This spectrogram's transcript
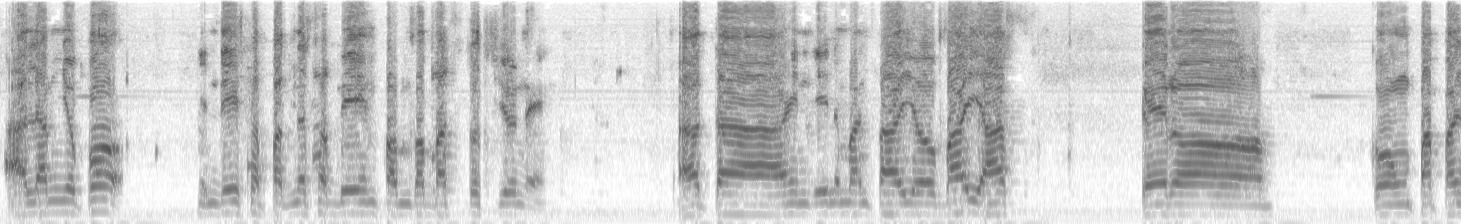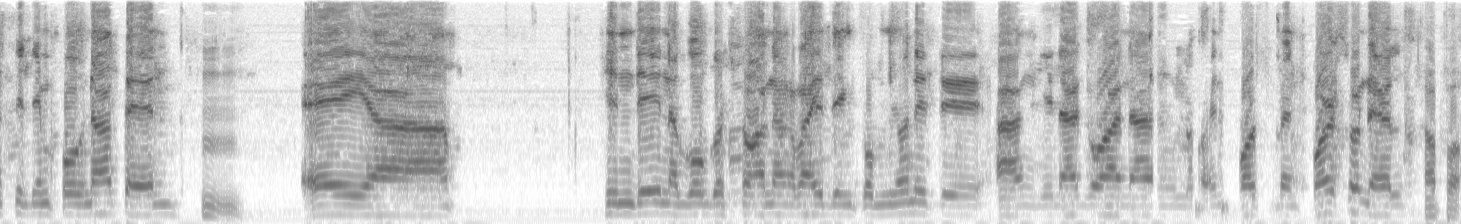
Alam nyo po, hindi sapat na sabihin pambabastos yun eh. At ah, hindi naman tayo bias, pero kung papansinin po natin, Mm. eh ah, hindi nagugustuhan ng riding community ang ginagawa ng law enforcement personnel Opo.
